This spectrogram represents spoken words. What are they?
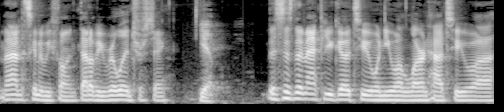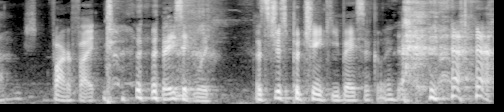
Man, it's going to be fun. That'll be real interesting. Yep. This is the map you go to when you want to learn how to uh, firefight. Basically. it's just Pochinki, basically.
